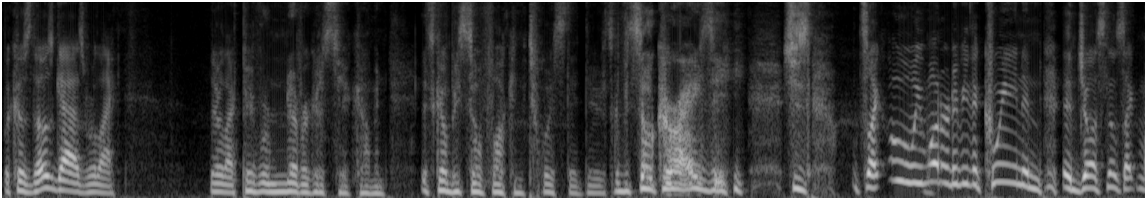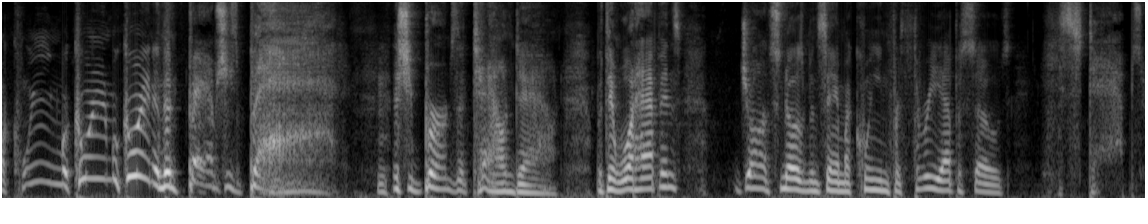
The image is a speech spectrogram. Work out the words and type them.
Because those guys were like, they're like, people are never gonna see it coming. It's gonna be so fucking twisted, dude. It's gonna be so crazy. She's, it's like, oh, we want her to be the queen, and and Jon Snow's like, my queen, my queen, my queen, and then bam, she's bad, hmm. and she burns the town down. But then what happens? Jon Snow's been saying my queen for three episodes. He stabs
